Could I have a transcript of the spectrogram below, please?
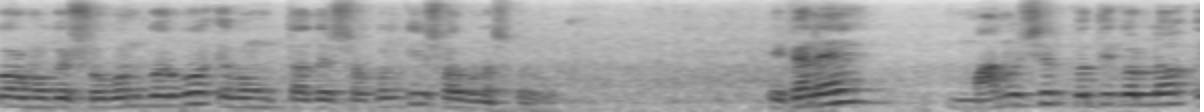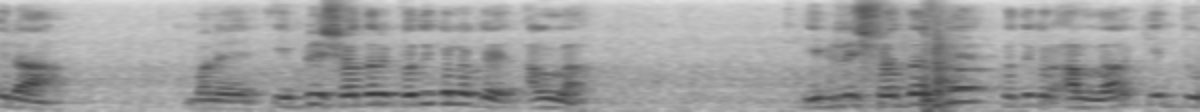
কর্মকে শোভন করব এবং তাদের সকলকেই সর্বনাশ করব। এখানে মানুষের ক্ষতি করল এরা মানে ইবলিশ শয়তানের ক্ষতি করল কে? আল্লাহ। ইবলিশ শয়তানকে ক্ষতি করল? আল্লাহ। কিন্তু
